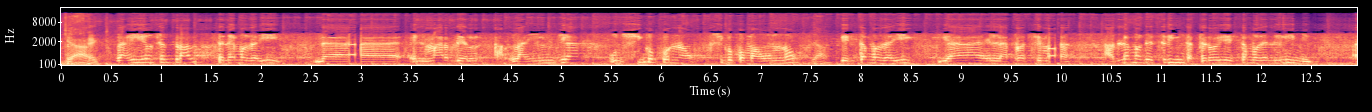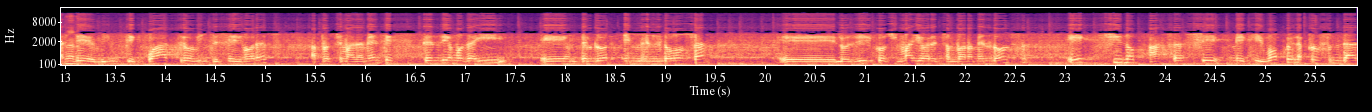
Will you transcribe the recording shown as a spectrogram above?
Ya. La región central tenemos ahí la- el mar de la India, un 5,1, Ya. que estamos ahí ya en la próxima, hablamos de 30, pero ya estamos en el límite, hace 24, 26 horas aproximadamente, tendríamos ahí eh, un temblor en Mendoza, eh, los discos mayores son para Mendoza, y si no pasa, si me equivoco en la profundidad,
